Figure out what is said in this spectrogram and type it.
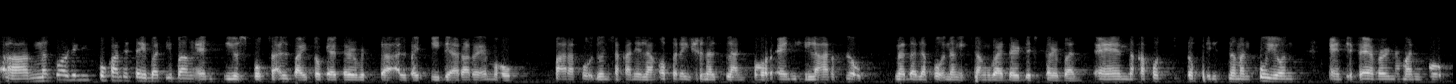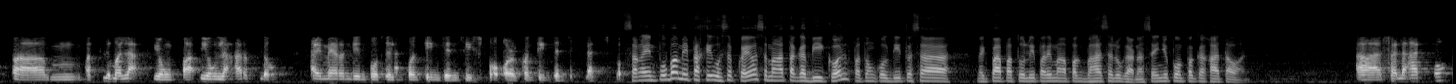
Um, nag-coordinate po kami sa iba't ibang LGUs po sa Albay together with the Albay PDRRMO para po doon sa kanilang operational plan for any lahar flow na dala po ng isang weather disturbance. And nakaput into place naman po yun and if ever naman po um, mas lumala yung, yung lahar flow ay meron din po silang contingencies po or contingency plans po. Sa ngayon po ba may pakiusap kayo sa mga taga Bicol patungkol dito sa nagpapatuloy pa rin mga pagbaha sa lugar? Nasa inyo po ang pagkakataon. Ah, sa lahat po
